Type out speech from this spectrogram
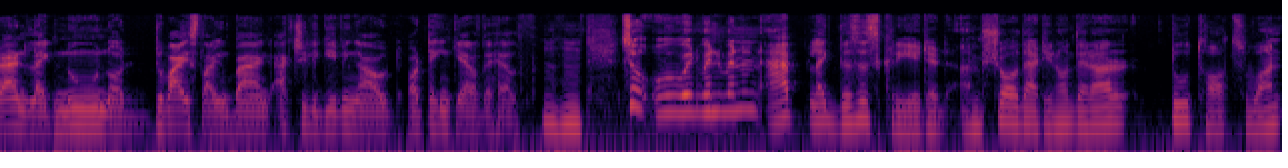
brand like Noon or Dubai Islamic Bank actually giving out or taking care of their health. Mhm. So when, when when an app like this is created, I'm sure that you know there are two thoughts. One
